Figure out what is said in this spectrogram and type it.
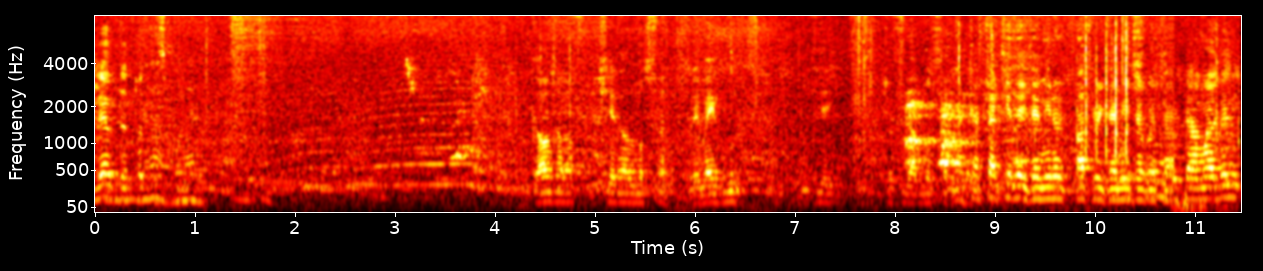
greu de tot îți spune. Cauza la ce în atmosferă. Trebuie mai mult. Ce fi la atmosferă. Asta 50 de minute, 40 de minute vă Că a mai venit.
